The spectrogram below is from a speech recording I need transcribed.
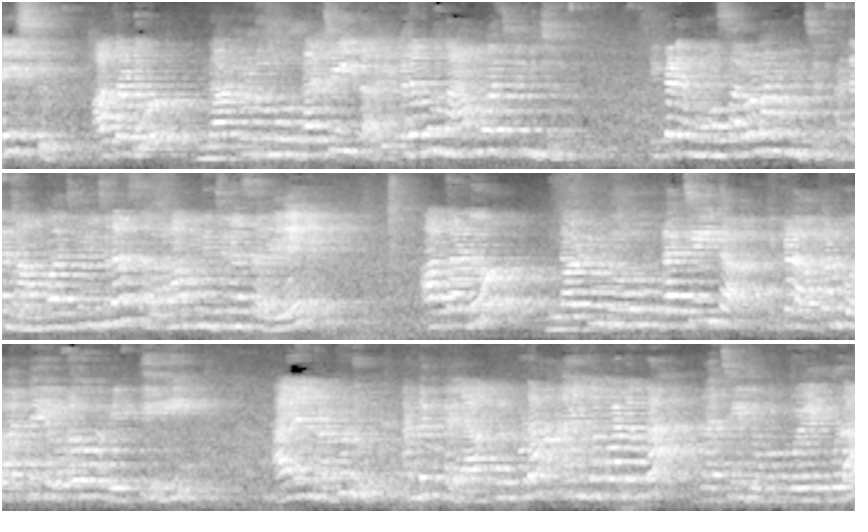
నెక్స్ట్ అతడు నటుడు రచయిత. ఇక్కడేమో నామవాచకం ఇచ్చిన ఇక్కడేమో సర్వనామం ఇచ్చిన అంటే నామవాచకం ఇచ్చినా సర్వనామం ఇచ్చినా సరే అతడు నటుడు రచయిత. ఇక్కడ అతడు అంటే ఎవరో ఒక వ్యక్తి ఆయన నటుడు. అంటే ఒక యాక్టర్ కూడా ఆయనతో పాటు ఒక రచయిత ఒక పోయేట్ కూడా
